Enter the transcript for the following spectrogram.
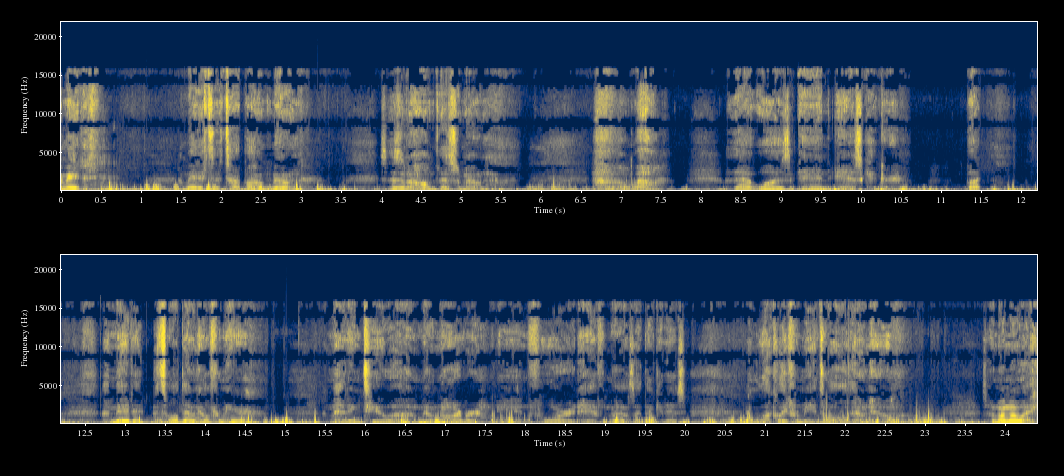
I made it. I made it to the top of Hump Mountain. This isn't a hump, this is a mountain. Wow. That was an ass kicker. But I made it. It's all downhill from here. I'm heading to uh, Mountain Harbor in four and a half miles, I think it is. Luckily for me, it's all downhill. So I'm on my way.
